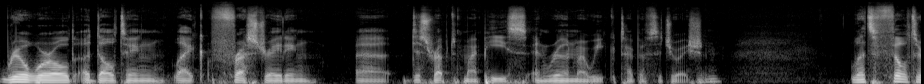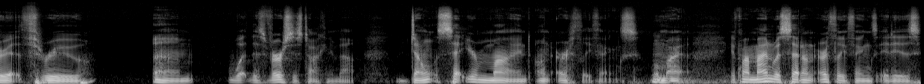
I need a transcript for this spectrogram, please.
real world adulting like frustrating uh, disrupt my peace and ruin my week type of situation. Let's filter it through um, what this verse is talking about. Don't set your mind on earthly things. Well my if my mind was set on earthly things it is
